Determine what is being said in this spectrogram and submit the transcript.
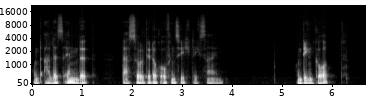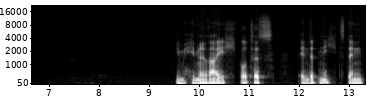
Und alles endet. Das sollte doch offensichtlich sein. Und in Gott, im Himmelreich Gottes endet nichts, denn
